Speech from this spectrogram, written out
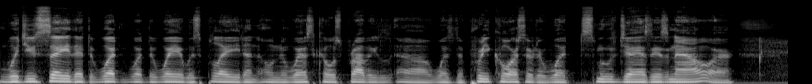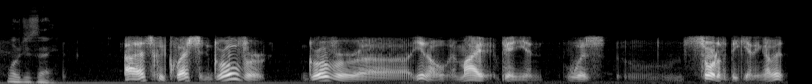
Would you say that the, what what the way it was played on, on the West Coast probably uh, was the precursor to what smooth jazz is now, or what would you say? Uh, that's a good question. Grover, Grover, uh, you know, in my opinion, was sort of the beginning of it.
